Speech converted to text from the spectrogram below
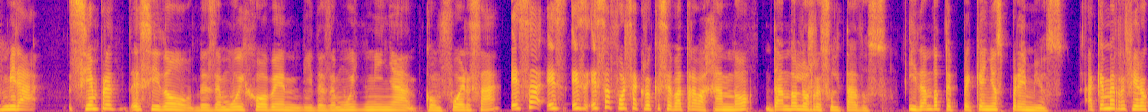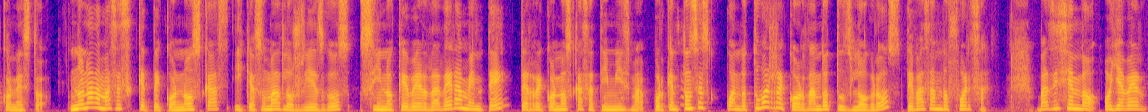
Mira, siempre he sido desde muy joven y desde muy niña con fuerza. Esa, es, es- esa fuerza creo que se va trabajando dando los resultados y dándote pequeños premios. ¿A qué me refiero con esto? No nada más es que te conozcas y que asumas los riesgos, sino que verdaderamente te reconozcas a ti misma. Porque entonces cuando tú vas recordando tus logros, te vas dando fuerza. Vas diciendo, oye, a ver,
